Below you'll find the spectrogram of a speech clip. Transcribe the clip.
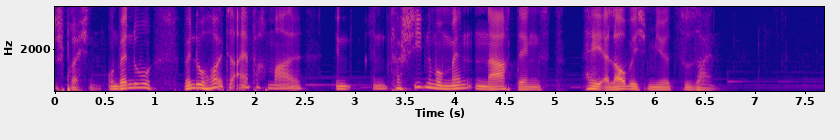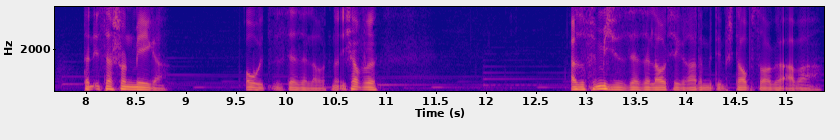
sprechen und wenn du, wenn du heute einfach mal in, in verschiedenen Momenten nachdenkst, hey, erlaube ich mir zu sein, dann ist das schon mega. Oh, jetzt ist es sehr, sehr laut. Ne? Ich hoffe, also für mich ist es sehr, sehr laut hier gerade mit dem Staubsauger, aber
